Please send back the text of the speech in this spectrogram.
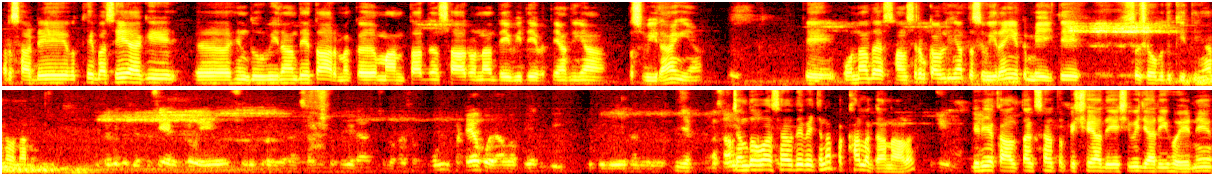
ਪਰ ਸਾਡੇ ਉੱਥੇ ਬਸ ਇਹ ਹੈ ਕਿ ਹਿੰਦੂ ਵੀਰਾਂ ਦੇ ਧਾਰਮਿਕ ਮਾਨਤਾ ਦੇ ਅਨੁਸਾਰ ਉਹਨਾਂ ਦੇਵੀ ਦੇਵਤਿਆਂ ਦੀਆਂ ਤਸਵੀਰਾਂ ਹੈਗੀਆਂ। ਤੇ ਉਹਨਾਂ ਦਾ ਸੰਸਰਵ ਕਵਲੀਆਂ ਤਸਵੀਰਾਂ ਹੀ ਇੱਕ ਮੇਜ਼ ਤੇ ਸੁਸ਼ੋਭਿਤ ਕੀਤੀਆਂ ਨੇ ਉਹਨਾਂ ਨੇ। ਵੀ ਤੁਸੀਂ ਐਂਟਰ ਹੋਏ ਹੋ ਸ਼ੁਰੂ ਕਰੋ ਸਭ ਕੁਝ ਜਿਹੜਾ ਚਲੋ ਸਭ ਉਹ ਫਟਿਆ ਹੋਇਆ ਵਾ ਨੇ ਅਸਾਮ ਚੰਦੋਵਾ ਸਾਹਿਬ ਦੇ ਵਿੱਚ ਨਾ ਪੱਖਾ ਲੱਗਾ ਨਾਲ। ਜੀ। ਜਿਹੜੀ ਅਕਾਲ ਤਖਤ ਸਾਹਿਬ ਤੋਂ ਪਿੱਛੇ ਆਦੇਸ਼ ਵੀ ਜਾਰੀ ਹੋਏ ਨੇ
